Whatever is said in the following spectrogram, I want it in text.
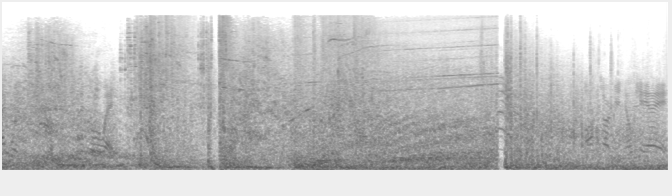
Jaguar 2 missile away. On target, no KIA.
